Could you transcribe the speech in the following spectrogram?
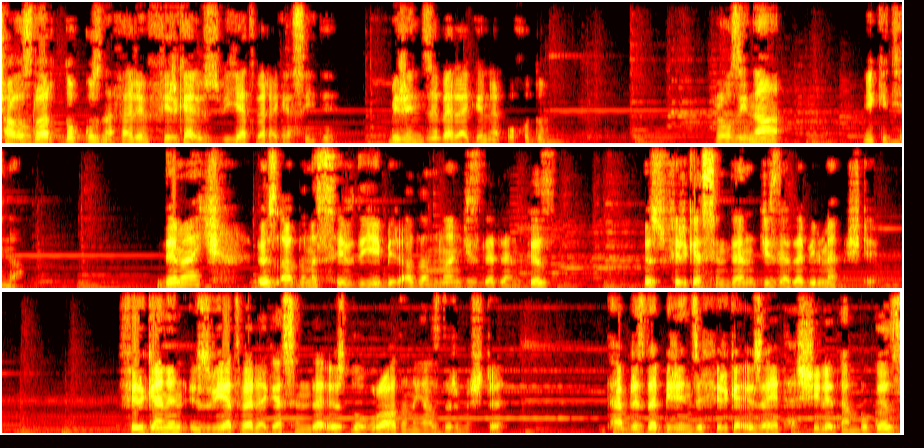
Kağızlar 9 nəfərin firqə üzviyyət vərəqəsi idi. Birinci vərəqini oxudum. Rozina Nikitina. Demək, öz adını sevdiyi bir adamdan gizlədən qız öz firqəsindən gizlədə bilməmişdi. Firqənin üzviyyət vərəqəsində öz doğru adını yazdırmışdı. Təbrizdə birinci firqə özəyi təşkil edən bu qız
